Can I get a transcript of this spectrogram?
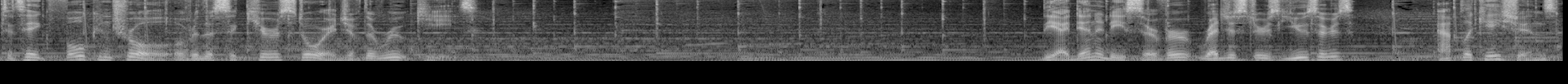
to take full control over the secure storage of the root keys. The identity server registers users, applications,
